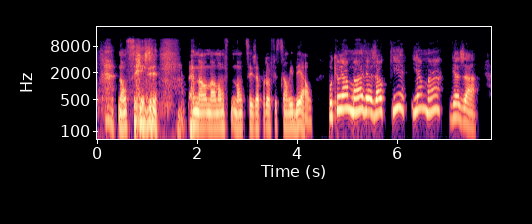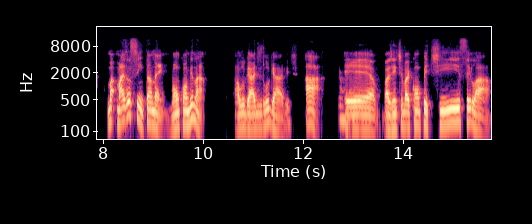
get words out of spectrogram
não seja não, não, não, não seja a profissão ideal. Porque eu ia amar viajar o quê? Ia amar viajar. Mas assim também, vamos combinar. Há lugares e lugares. Ah, uhum. é, a gente vai competir, sei lá,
